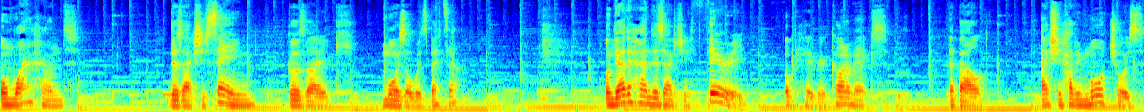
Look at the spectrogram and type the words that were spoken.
on one hand there's actually saying goes like more is always better. On the other hand there's actually theory of behavior economics about actually having more choice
